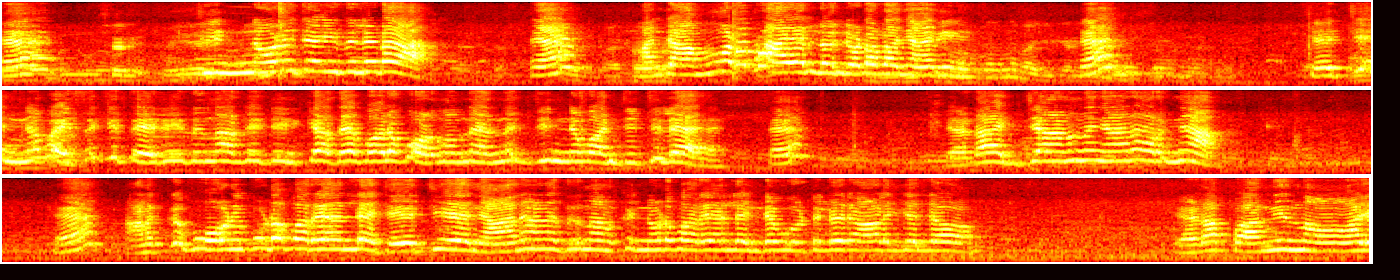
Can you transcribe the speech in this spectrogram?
ഏ? ജിന്നോട് ചെയ്തില്ലടാ. ഏ? എന്റെ അമ്മയുടെ പ്രായമല്ലോടാ ഞാൻ. ഏ? ചേച്ചി എന്നെ പൈസക്ക് തരീതെന്ന് പറഞ്ഞിട്ട് എനിക്ക് അതേപോലെ കൊടുന്നു എന്ന് ജിന്നെ വഞ്ചിച്ചില്ലേ? ഏ? എടാ അജ്ജാണെന്ന് ഞാൻ അറിഞ്ഞ. ഏ? അനക്ക് ഫോണിൽ കൂടെ പറയാനല്ലേ? ചേച്ചിയെ ഞാനാണിത് നിനക്ക് എന്നോട് പറയാനല്ലേ? എന്റെ വീട്ടിലൊരാളില്ലല്ലോ. എടാ പന്നി നായ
